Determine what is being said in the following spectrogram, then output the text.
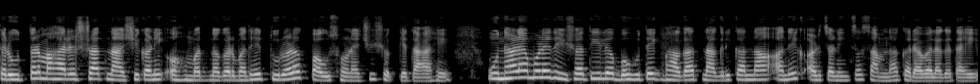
तर उत्तर महाराष्ट्रात नाशिक आणि अहमदनगरमध्ये तुरळक पाऊस होण्याची शक्यता आहे. उन्हाळ्यामुळे देशातील बहुतेक भागात नागरिकांना अनेक अडचणींचा सामना करावा लागत आहे.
